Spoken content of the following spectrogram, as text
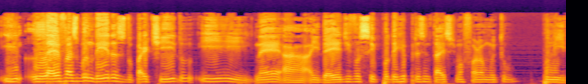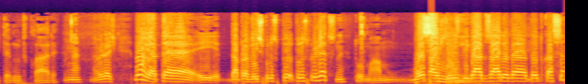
e leva as bandeiras do partido e né, a, a ideia de você poder representar isso de uma forma muito bonita, muito clara. É, na verdade. Bom, e até e dá para ver isso pelos, pelos projetos, né? Uma boa parte Sim. deles ligados à área da, da educação.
